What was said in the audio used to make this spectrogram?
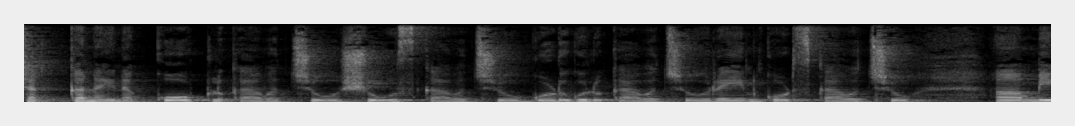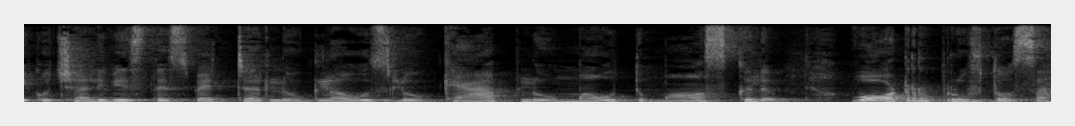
చక్కనైన కోట్లు కావచ్చు షూస్ కావచ్చు గొడుగులు కావచ్చు రెయిన్ కోట్స్ కావచ్చు మీకు చలి వేస్తే స్వెట్టర్లు గ్లౌజ్లు క్యాప్లు మౌత్ మాస్కులు వాటర్ ప్రూఫ్తో సహా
